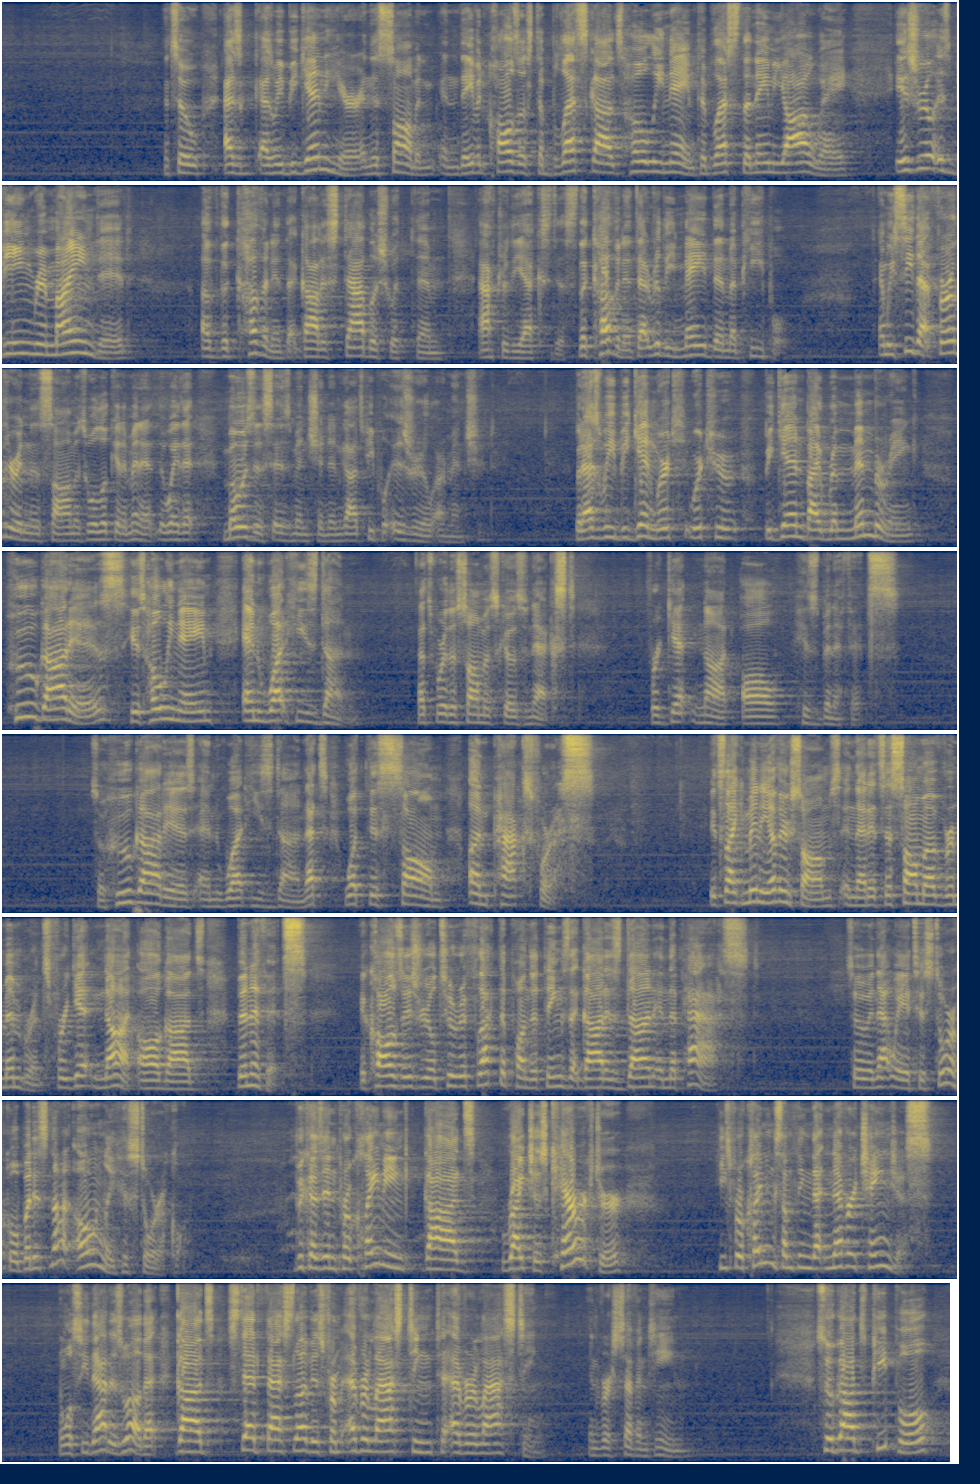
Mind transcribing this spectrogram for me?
And so, as, as we begin here in this psalm, and, and David calls us to bless God's holy name, to bless the name Yahweh, Israel is being reminded of the covenant that God established with them after the Exodus, the covenant that really made them a people. And we see that further in the psalm, as we'll look in a minute, the way that Moses is mentioned and God's people Israel are mentioned. But as we begin, we're to, we're to begin by remembering who God is, his holy name, and what he's done. That's where the psalmist goes next. Forget not all his benefits. So, who God is and what he's done. That's what this psalm unpacks for us. It's like many other psalms in that it's a psalm of remembrance. Forget not all God's benefits. It calls Israel to reflect upon the things that God has done in the past. So, in that way, it's historical, but it's not only historical. Because in proclaiming God's righteous character, he's proclaiming something that never changes. And we'll see that as well that God's steadfast love is from everlasting to everlasting in verse 17. So God's people,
